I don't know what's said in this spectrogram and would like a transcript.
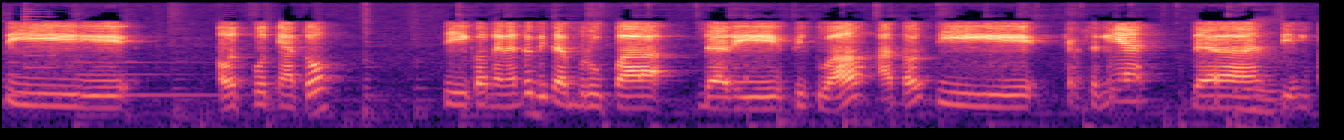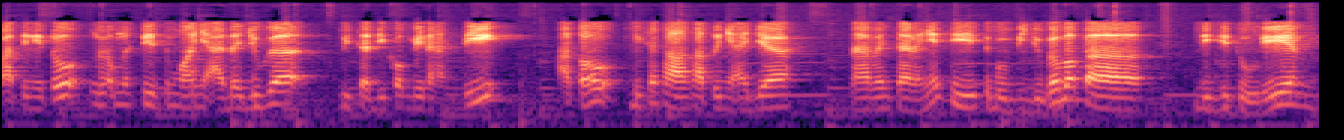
si outputnya tuh si kontennya tuh bisa berupa dari visual atau si captionnya dan si empat ini tuh nggak mesti semuanya ada juga bisa dikombinasi atau bisa salah satunya aja. Nah, rencananya si Sebumi juga bakal digituin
